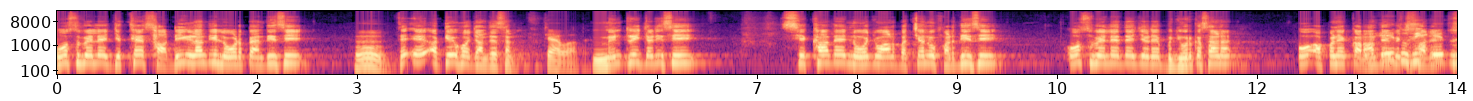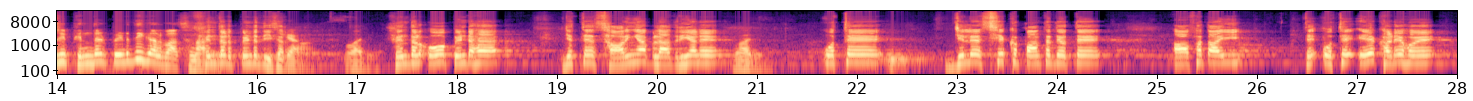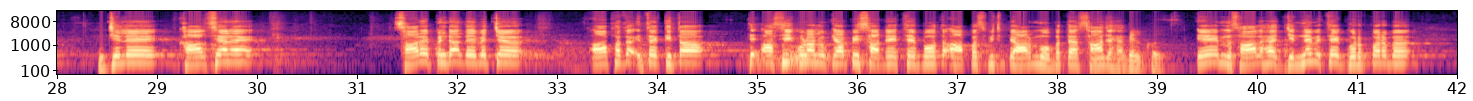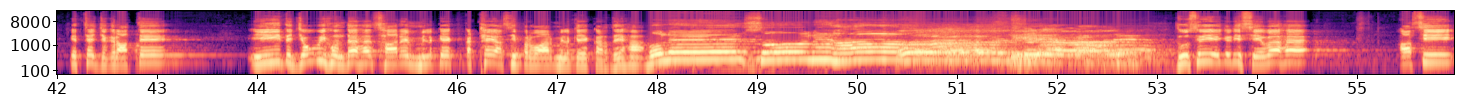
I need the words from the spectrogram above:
ਉਸ ਵੇਲੇ ਜਿੱਥੇ ਸਾਡੀ ਇਹਨਾਂ ਦੀ ਲੋੜ ਪੈਂਦੀ ਸੀ ਹੂੰ। ਤੇ ਇਹ ਅੱਗੇ ਹੋ ਜਾਂਦੇ ਸਨ। ਕੀ ਬਾਤ ਹੈ। ਮਿਲਟਰੀ ਜਿਹੜੀ ਸੀ ਸਿੱਖਾਂ ਦੇ ਨੌਜਵਾਨ ਬੱਚਿਆਂ ਨੂੰ ਫੜਦੀ ਸੀ ਉਸ ਵੇਲੇ ਦੇ ਜਿਹੜੇ ਬਜ਼ੁਰਗ ਸਨ ਉਹ ਆਪਣੇ ਘਰਾਂ ਦੇ ਇਹ ਵਿੱਚ ਤੁਸੀਂ ਸਾਡੇ ਇਹ ਤੁਸੀਂ ਫਿੰਦੜ ਪਿੰਡ ਦੀ ਗੱਲਬਾਤ ਸੁਣਾ ਰਹੇ ਹੋ। ਫਿੰਦੜ ਪਿੰਡ ਦੀ ਸਰ। ਕਿਆ ਵਾਹ ਜੀ ਫਿੰਦੜ ਉਹ ਪਿੰਡ ਹੈ ਜਿੱਥੇ ਸਾਰੀਆਂ ਬਲਾਦਰੀਆਂ ਨੇ ਵਾਹ ਜੀ ਉੱਥੇ ਜ਼ਿਲ੍ਹੇ ਸਿੱਖ ਪੰਥ ਦੇ ਉੱਤੇ ਆਫਤ ਆਈ ਤੇ ਉੱਥੇ ਇਹ ਖੜੇ ਹੋਏ ਜ਼ਿਲ੍ਹੇ ਖਾਲਸਿਆਂ ਨੇ ਸਾਰੇ ਪਿੰਡਾਂ ਦੇ ਵਿੱਚ ਆਫਤ ਇੱਥੇ ਕੀਤਾ ਤੇ ਅਸੀਂ ਉਹਨਾਂ ਨੂੰ ਕਿਹਾ ਵੀ ਸਾਡੇ ਇੱਥੇ ਬਹੁਤ ਆਪਸ ਵਿੱਚ ਪਿਆਰ ਮੁਹੱਬਤ ਹੈ ਸਾਂਝ ਹੈ। ਬਿਲਕੁਲ। ਇਹ ਮਿਸਾਲ ਹੈ ਜਿੰਨੇ ਵੀ ਇੱਥੇ ਗੁਰਪੁਰਬ ਇੱਥੇ ਜਗਰਾਤੇ ਈਦ ਜੋ ਵੀ ਹੁੰਦਾ ਹੈ ਸਾਰੇ ਮਿਲ ਕੇ ਇਕੱਠੇ ਅਸੀਂ ਪਰਿਵਾਰ ਮਿਲ ਕੇ ਕਰਦੇ ਹਾਂ। ਬੋਲੇ ਸੋਨਹਾ ਦੂਸਰੀ ਇਹ ਜਿਹੜੀ ਸੇਵਾ ਹੈ ਅਸੀਂ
